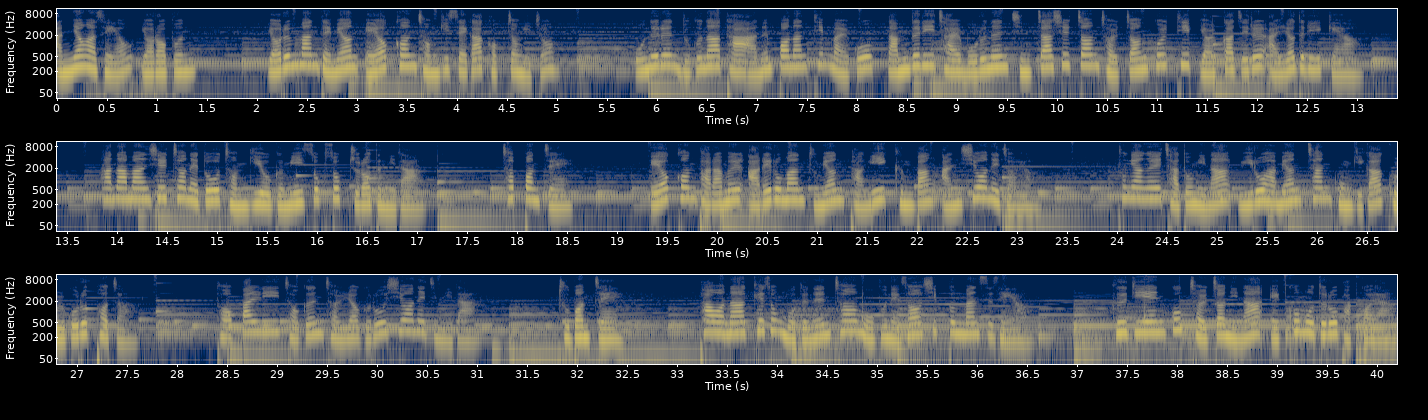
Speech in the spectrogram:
안녕하세요, 여러분. 여름만 되면 에어컨 전기세가 걱정이죠. 오늘은 누구나 다 아는 뻔한 팁 말고 남들이 잘 모르는 진짜 실전 절전 꿀팁 10가지를 알려드릴게요. 하나만 실천해도 전기요금이 쏙쏙 줄어듭니다. 첫 번째. 에어컨 바람을 아래로만 두면 방이 금방 안 시원해져요. 풍향을 자동이나 위로 하면 찬 공기가 골고루 퍼져 더 빨리 적은 전력으로 시원해집니다. 두 번째. 파워나 쾌속 모드는 처음 5분에서 10분만 쓰세요. 그 뒤엔 꼭 절전이나 에코 모드로 바꿔야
